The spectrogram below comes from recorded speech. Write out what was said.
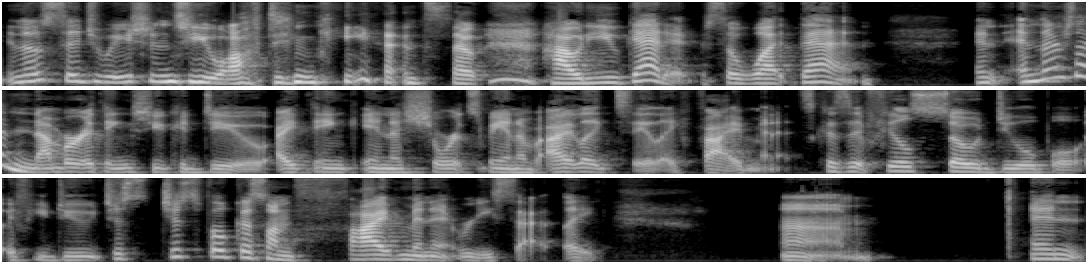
in those situations, you often can't. So, how do you get it? So, what then? And and there's a number of things you could do, I think, in a short span of I like to say like five minutes because it feels so doable if you do just just focus on five minute reset. Like um and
